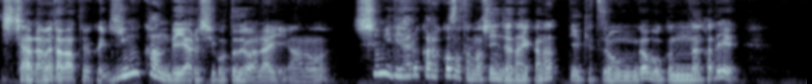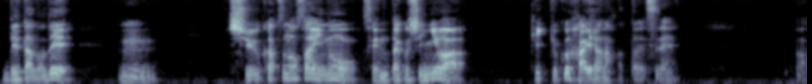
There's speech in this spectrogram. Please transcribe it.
しちゃダメだなというか、義務感でやる仕事ではない、あの、趣味でやるからこそ楽しいんじゃないかなっていう結論が僕の中で出たので、うん。就活の際の選択肢には結局入らなかったですね。あの、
